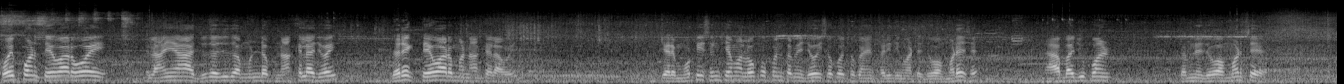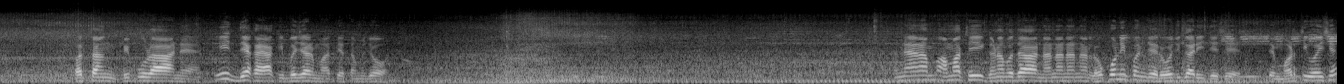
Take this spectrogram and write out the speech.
કોઈ પણ તહેવાર હોય, એટલે અહીંયા જુદા જુદા મંડપ નાખેલા જ હોય. દરેક તહેવારોમાં નાખેલા હોય. ત્યારે મોટી સંખ્યામાં લોકો પણ તમે જોઈ શકો છો કે અહીંયા ખરીદી માટે જોવા મળે છે. આ બાજુ પણ તમને જોવા મળશે. પતંગ, પીપુડા અને એ જ દેખાય આખી બજારમાં. અત્યારે તમે જુઓ. અને આમાંથી ઘણા બધા નાના નાના લોકોની પણ જે રોજગારી જે છે તે મળતી હોય છે.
